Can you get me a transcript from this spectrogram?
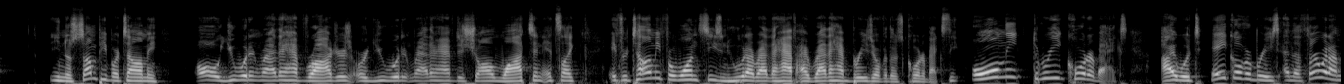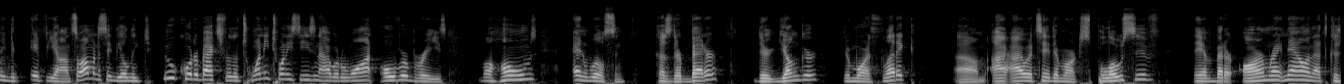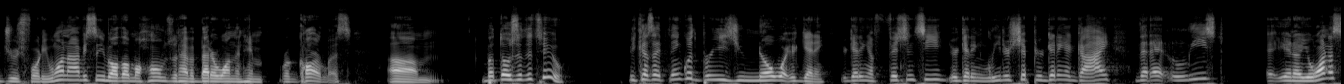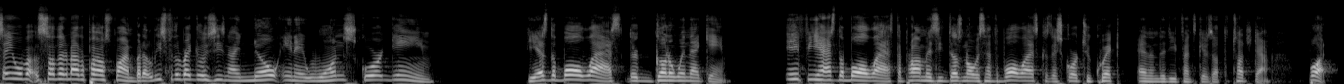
you know, some people are telling me, oh, you wouldn't rather have Rodgers or you wouldn't rather have Deshaun Watson. It's like, if you're telling me for one season, who would I rather have? I'd rather have Brees over those quarterbacks. The only three quarterbacks I would take over Brees, and the third one I'm even iffy on. So I'm going to say the only two quarterbacks for the 2020 season I would want over Brees, Mahomes and Wilson, because they're better, they're younger, they're more athletic. Um, I, I would say they're more explosive. They have a better arm right now, and that's because Drew's 41, obviously, although Mahomes would have a better one than him regardless. Um, but those are the two. Because I think with Brees, you know what you're getting. You're getting efficiency, you're getting leadership, you're getting a guy that at least, eh, you know, you want to say something about the playoffs, fine, but at least for the regular season, I know in a one score game, if he has the ball last, they're going to win that game. If he has the ball last, the problem is he doesn't always have the ball last because they score too quick and then the defense gives up the touchdown. But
